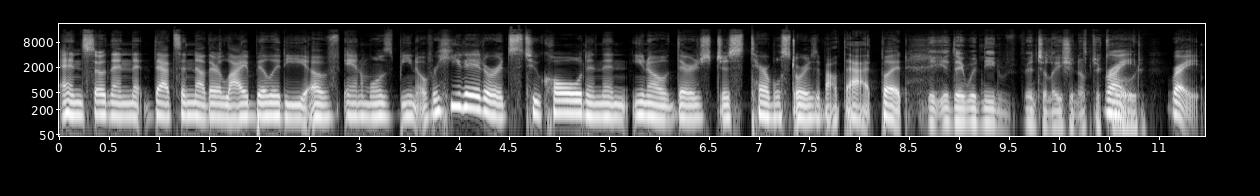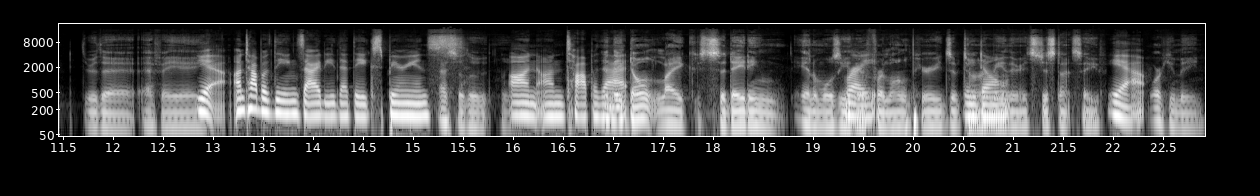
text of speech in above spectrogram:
and so then th- that's another liability of animals being overheated or it's too cold and then you know there's just terrible stories about that but They, they would need ventilation up to code right through the FAA. yeah on top of the anxiety that they experience Absolutely. on on top of that and they don't like sedating animals either Right. for long periods of time either. It's just not safe yeah or humane.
